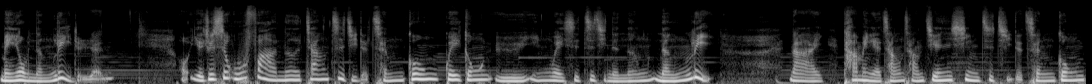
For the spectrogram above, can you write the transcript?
没有能力的人，哦，也就是无法呢将自己的成功归功于因为是自己的能能力，那他们也常常坚信自己的成功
